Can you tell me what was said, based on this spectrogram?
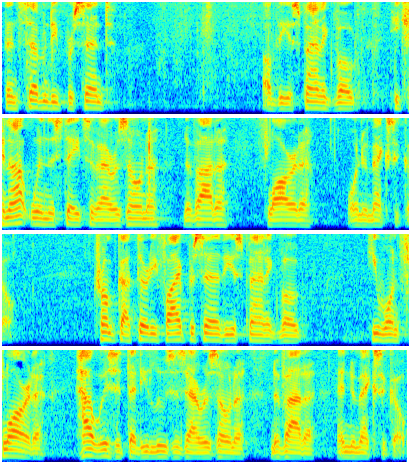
than 70% of the Hispanic vote, he cannot win the states of Arizona, Nevada, Florida, or New Mexico. Trump got 35% of the Hispanic vote. He won Florida. How is it that he loses Arizona, Nevada, and New Mexico?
